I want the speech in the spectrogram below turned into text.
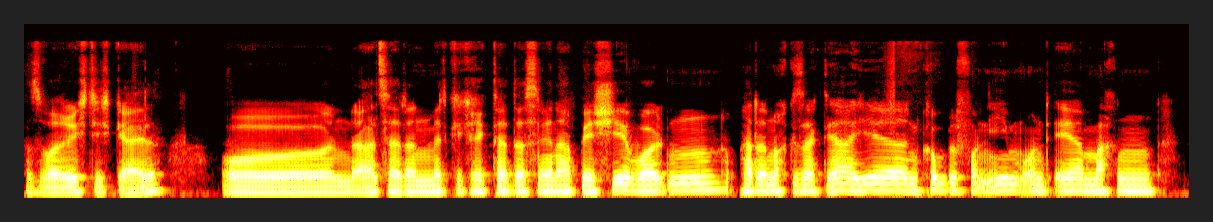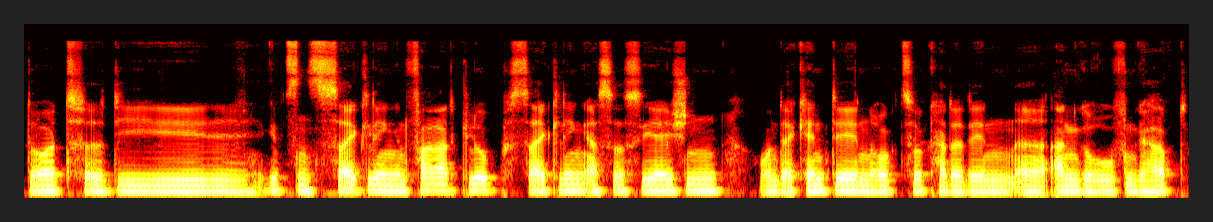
Das war richtig geil. Und als er dann mitgekriegt hat, dass wir nach Beschir wollten, hat er noch gesagt, ja, hier ein Kumpel von ihm und er machen dort äh, die, gibt's ein Cycling, ein Fahrradclub, Cycling Association und er kennt den, ruckzuck hat er den äh, angerufen gehabt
